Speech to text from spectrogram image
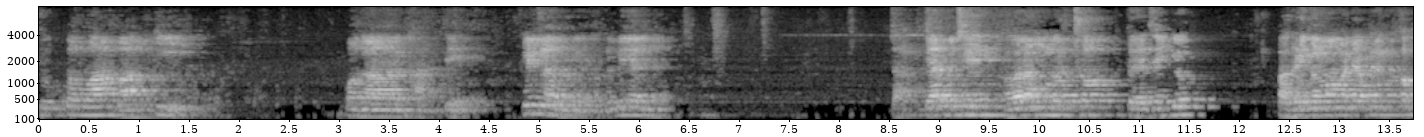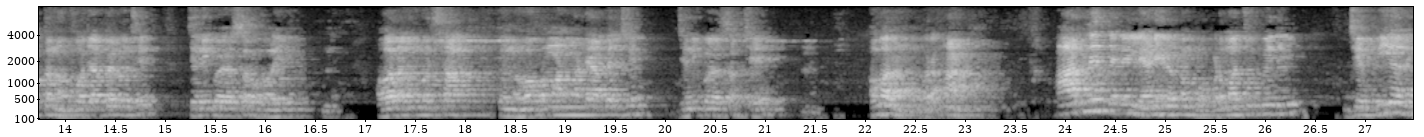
ચૂકવવા બાકી. પગાર ખાતે કેટલા રૂપિયા તો કે 2000 ચાલો, ત્યાર પછી હવાલા નંબર 6 તો એ થઈ ગયો. પાઘડી ગણવા માટે આપણે ફક્ત નફો જ આપેલો છે. જેની કોઈ અસર હોય હવાલા નંબર 7 તો નવા પ્રમાણ માટે આપેલ છે, જેની કોઈ અસર છે હવાલા નંબર 8 R ને તેની લેણી રકમ રોકડમાં ચૂકવી દેવી, જે P અને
